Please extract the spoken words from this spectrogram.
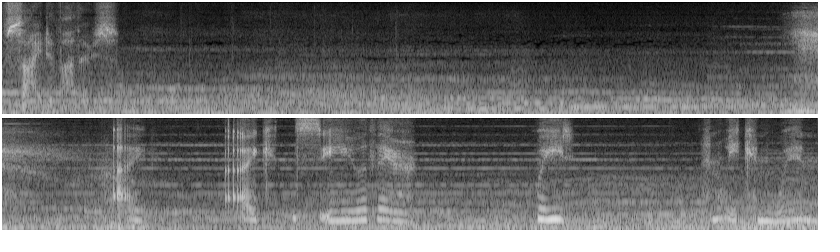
Of sight of others. I... I can see you there. Wait, and we can win.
